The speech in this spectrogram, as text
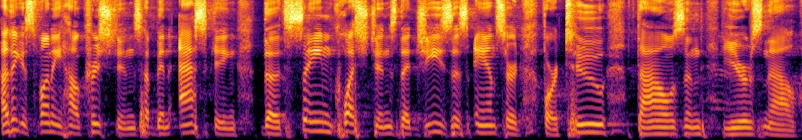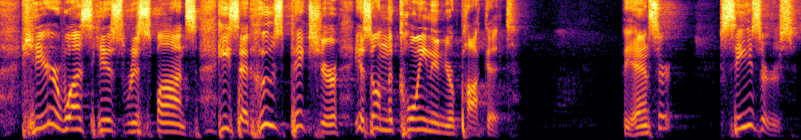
I think it's funny how Christians have been asking the same questions that Jesus answered for 2,000 years now. Here was his response He said, Whose picture is on the coin in your pocket? The answer Caesar's.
